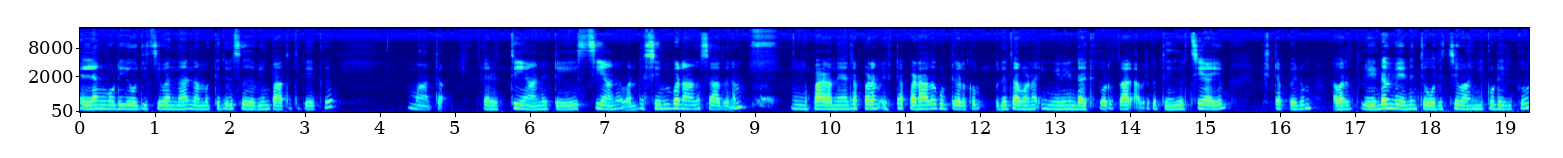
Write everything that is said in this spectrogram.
എല്ലാം കൂടി യോജിച്ച് വന്നാൽ നമുക്കിതൊരു സെർവിങ് പാത്രത്തിലേക്ക് മാറ്റാം. ഹെൽത്തിയാണ് ടേസ്റ്റിയാണ് വളരെ സിമ്പിളാണ് സാധനം. പഴ നേന്ത്രപ്പഴം ഇഷ്ടപ്പെടാതെ കുട്ടികൾക്കും ഒരു തവണ ഇങ്ങനെ ഉണ്ടാക്കി കൊടുത്താൽ അവർക്ക് തീർച്ചയായും ഇഷ്ടപ്പെടും. അവർ വീണ്ടും വീണ്ടും ചോദിച്ച് വാങ്ങിക്കൊണ്ടിരിക്കും.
